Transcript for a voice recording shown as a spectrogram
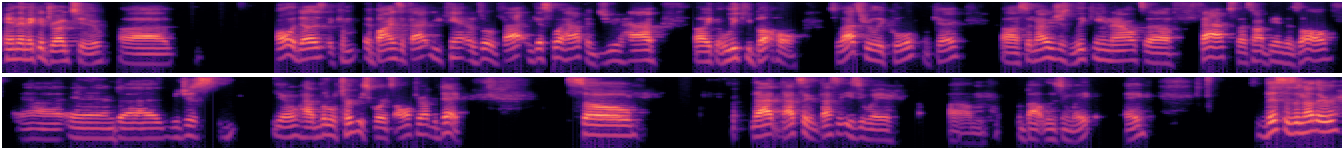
and they make a drug too. Uh, all it does, it, com- it binds the fat. You can't absorb fat, and guess what happens? You have uh, like a leaky butthole. So that's really cool. Okay. Uh, so now you're just leaking out uh, fat that's not being dissolved, uh, and uh, you just you know have little turkey squirts all throughout the day. So that that's a that's an easy way um, about losing weight. Eh? This is another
